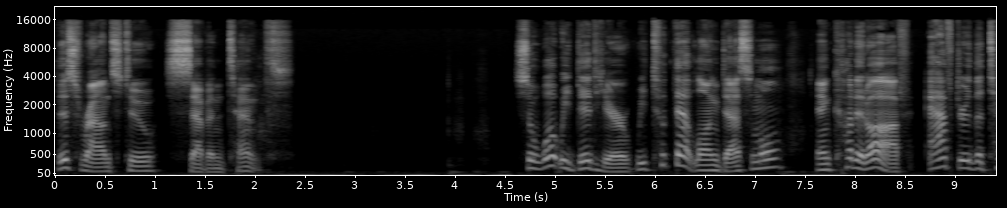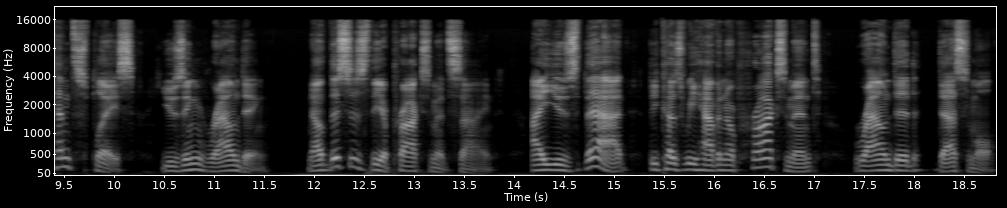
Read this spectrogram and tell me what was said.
This rounds to 7 tenths. So what we did here, we took that long decimal and cut it off after the tenths place using rounding. Now this is the approximate sign. I use that because we have an approximate rounded decimal.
